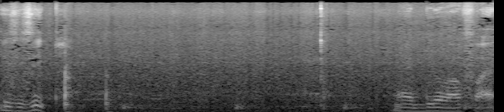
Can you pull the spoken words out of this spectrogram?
This is it. My blow off valve.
